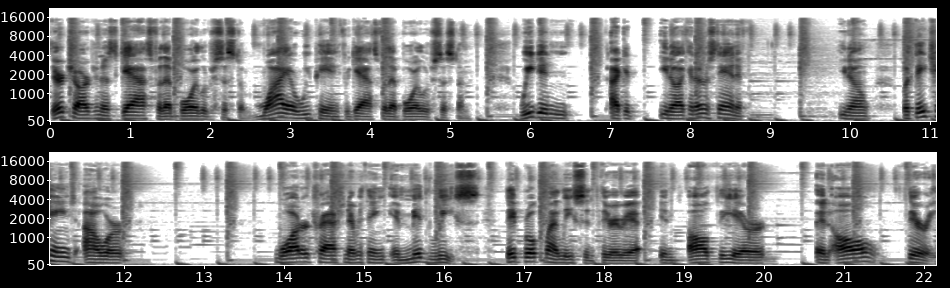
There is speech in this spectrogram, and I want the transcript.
they're charging us gas for that boiler system. Why are we paying for gas for that boiler system? We didn't, I could, you know, I can understand if, you know, but they changed our water, trash, and everything in mid lease. They broke my lease in theory, in all theory, in all theory,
